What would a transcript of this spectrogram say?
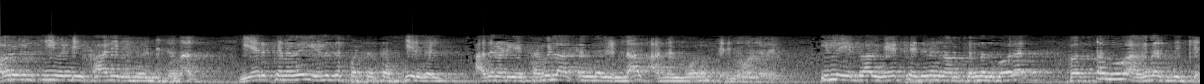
அவர்கள் செய்ய வேண்டிய காரியம் என்னவென்று சொன்னால் ஏற்கனவே எழுதப்பட்ட தப்சீர்கள் அதனுடைய தமிழாக்கங்கள் என்றால் அதன் மூலம் தெரிந்து கொள்ள வேண்டும். இல்லை என்றால் நேற்றைய தினம் நாம் சொன்னது போல பத்தனு அகலத்திற்கு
